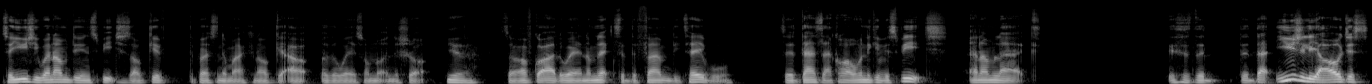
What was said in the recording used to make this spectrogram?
so usually when I'm doing speeches, I'll give the person the mic and I'll get out of the way so I'm not in the shot. yeah, So I've got out of the way and I'm next to the family table. So dad's like, "Oh, I want to give a speech," and I'm like, "This is the the that." Usually I'll just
